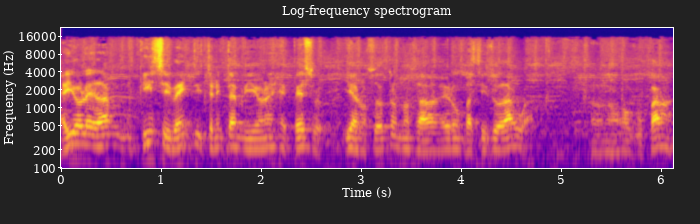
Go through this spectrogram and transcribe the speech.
Ellos le dan 15, 20 y 30 millones de pesos y a nosotros nos daban era un vasito de agua, no nos ocupaban.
